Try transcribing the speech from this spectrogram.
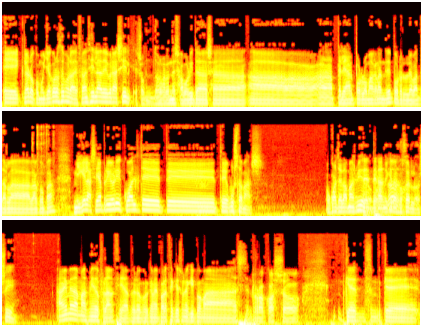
Eh, claro, como ya conocemos la de Francia y la de Brasil, que son dos grandes favoritas a, a- a pelear por lo más grande, por levantar la, la copa. Miguel, así a priori, ¿cuál te, te, te gusta más? ¿O cuál te da más miedo? De- de Por las donde quieras dos. cogerlo, sí. A mí me da más miedo Francia, pero porque me parece que es un equipo más rocoso. Que, que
